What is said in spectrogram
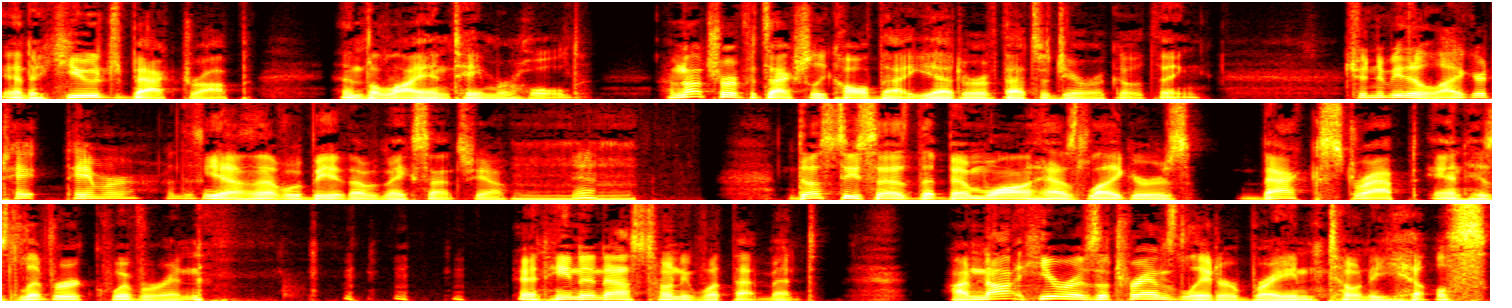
and a huge backdrop and the lion tamer hold. I'm not sure if it's actually called that yet or if that's a Jericho thing. Shouldn't it be the Liger ta- Tamer? in this Yeah, that would be that would make sense, yeah. Mm-hmm. Yeah. Dusty says that Benoit has Liger's back strapped and his liver quivering. and Heenan asked Tony what that meant. I'm not here as a translator, brain, Tony yells.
